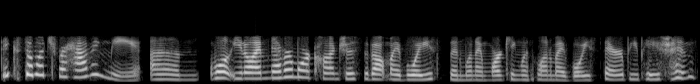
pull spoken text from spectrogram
Thanks so much for having me. Um, well, you know, I'm never more conscious about my voice than when I'm working with one of my voice therapy patients.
